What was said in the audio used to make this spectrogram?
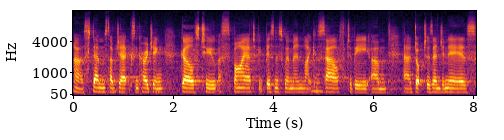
uh, STEM subjects, encouraging girls to aspire to be businesswomen like mm. yourself, to be um, uh, doctors, engineers,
